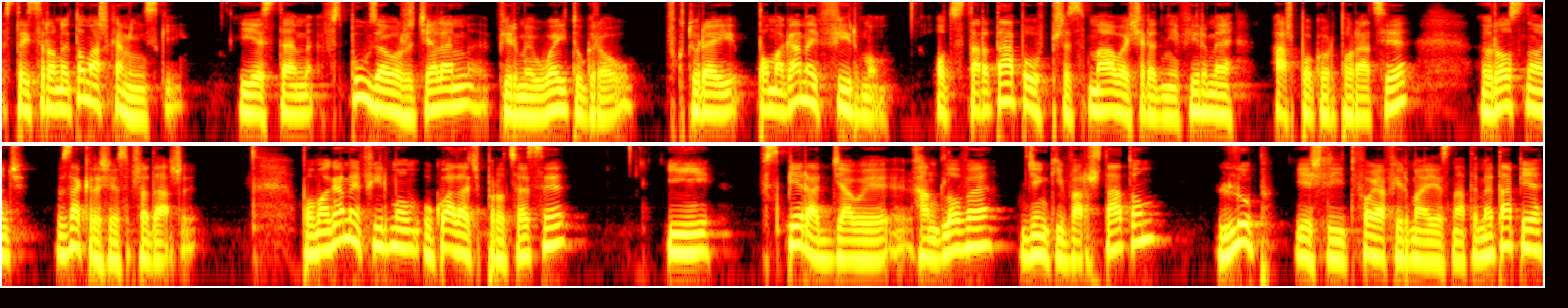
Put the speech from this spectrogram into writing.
z tej strony Tomasz Kamiński. Jestem współzałożycielem firmy Way to Grow, w której pomagamy firmom od startupów przez małe, średnie firmy aż po korporacje rosnąć w zakresie sprzedaży. Pomagamy firmom układać procesy i wspierać działy handlowe dzięki warsztatom lub jeśli Twoja firma jest na tym etapie,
